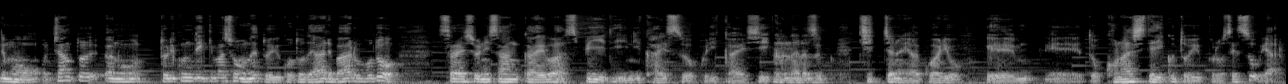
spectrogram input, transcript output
でも、ちゃんと、あの、取り組んでいきましょうねということであればあるほど、最初に3回はスピーディーに回数を繰り返し、必ずちっちゃな役割を、えーえーと、こなしていくというプロセスをやる。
